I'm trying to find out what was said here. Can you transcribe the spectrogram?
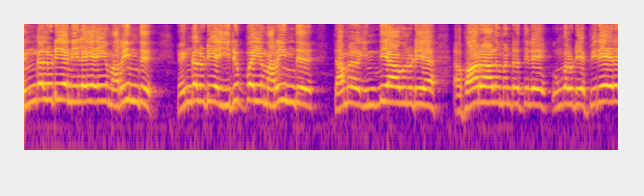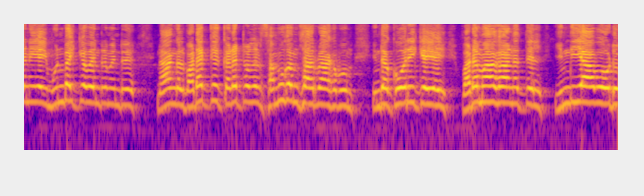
எங்களுடைய நிலையையும் அறிந்து எங்களுடைய இருப்பையும் அறிந்து தமிழ் இந்தியாவினுடைய பாராளுமன்றத்திலே உங்களுடைய பிரேரணையை முன்வைக்க வேண்டும் என்று நாங்கள் வடக்கு கடற்றொழில் சமூகம் சார்பாகவும் இந்த கோரிக்கையை வடமாகாணத்தில் இந்தியாவோடு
